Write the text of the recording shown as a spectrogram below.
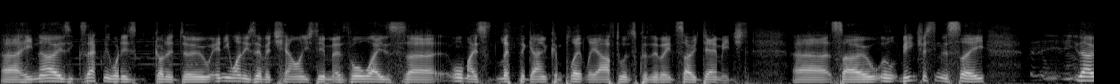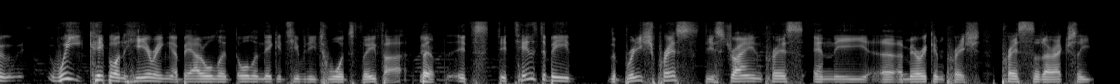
uh, he knows exactly what he's got to do. Anyone who's ever challenged him has always uh, almost left the game completely afterwards because they've been so damaged. Uh, so it'll be interesting to see. You know, we keep on hearing about all the all the negativity towards FIFA, but it's it tends to be the British press, the Australian press, and the uh, American press press that are actually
